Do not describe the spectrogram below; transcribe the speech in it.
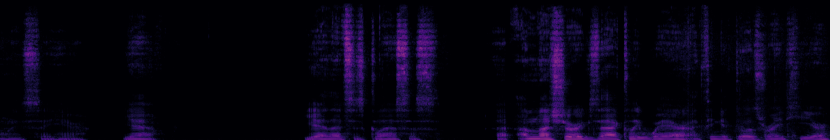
let me see here. Yeah. Yeah, that's his glasses. Uh, I'm not sure exactly where. I think it goes right here.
